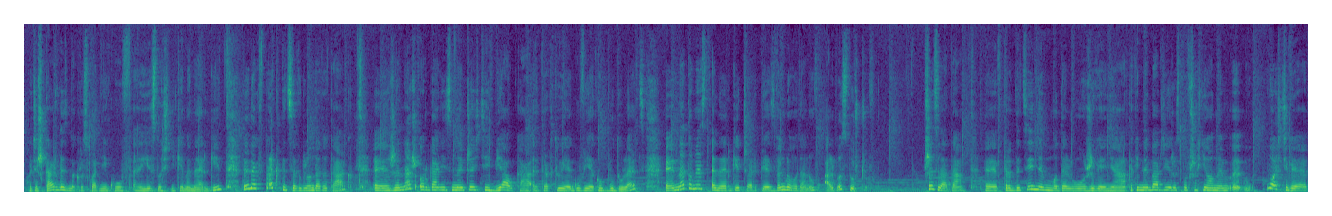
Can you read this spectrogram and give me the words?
Chociaż każdy z makroskładników e, jest nośnikiem energii, to jednak w praktyce wygląda to tak, e, że nasz organizm najczęściej białka e, traktuje głównie jako budulec, e, natomiast energię czerpie z węglowodanów albo z tłuszczów. Przez lata e, w tradycyjnym modelu żywienia, takim najbardziej rozpowszechnionym, e, właściwie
